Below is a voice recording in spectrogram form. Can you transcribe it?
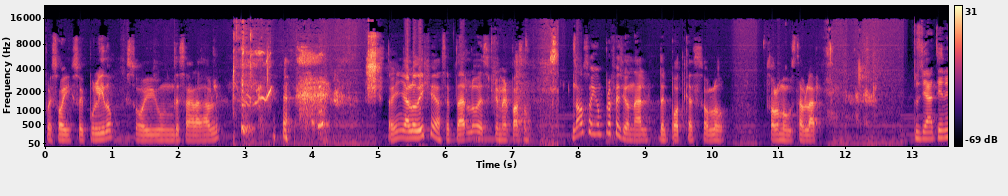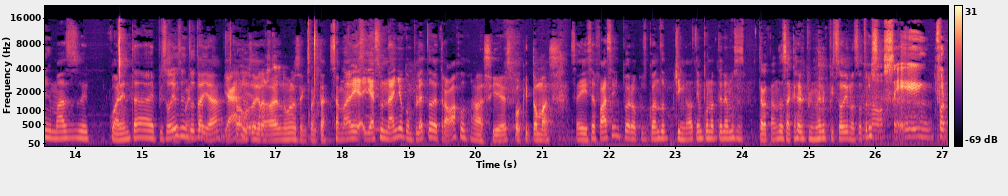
pues soy, soy pulido, soy un desagradable. Bien, ya lo dije, aceptarlo es el primer paso. No soy un profesional del podcast, solo, solo me gusta hablar. Pues ya tienen más de 40 episodios 50 en total. ya, acabamos de grabar el número 50. Esa madre ya- ya es un año completo de trabajo. Así es, poquito más. Se dice fácil, pero pues cuánto chingado tiempo no tenemos tratando de sacar el primer episodio nosotros. No sé, por-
